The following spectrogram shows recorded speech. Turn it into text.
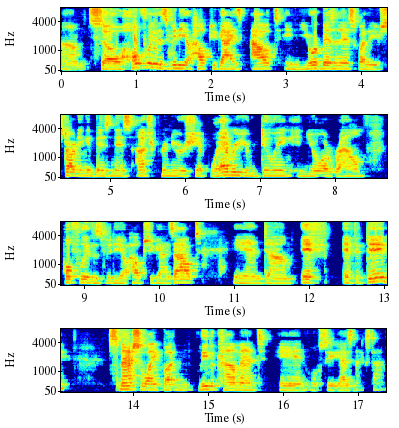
Um, so hopefully this video helped you guys out in your business, whether you're starting a business, entrepreneurship, whatever you're doing in your realm. Hopefully this video helps you guys out. And um, if if it did, smash the like button, leave a comment, and we'll see you guys next time.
